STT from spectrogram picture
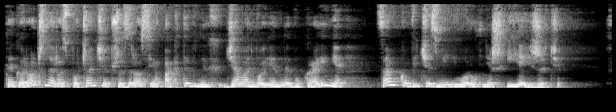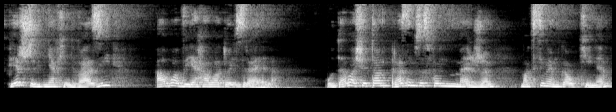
tegoroczne rozpoczęcie przez Rosję aktywnych działań wojennych w Ukrainie całkowicie zmieniło również i jej życie. W pierwszych dniach inwazji Ała wyjechała do Izraela. Udała się tam razem ze swoim mężem, Maksymem Gałkinem,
